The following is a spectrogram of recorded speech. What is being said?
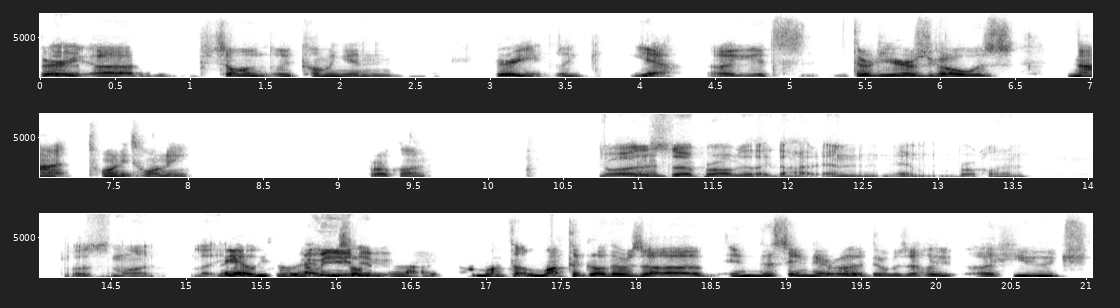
very uh someone like coming in, very like yeah, like it's 30 years ago was not 2020 Brooklyn. Well, it's still probably like that in in Brooklyn. It's not like yeah, we saw that. I mean, saw, if, uh, a month a month ago there was a in the same neighborhood there was a a huge,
